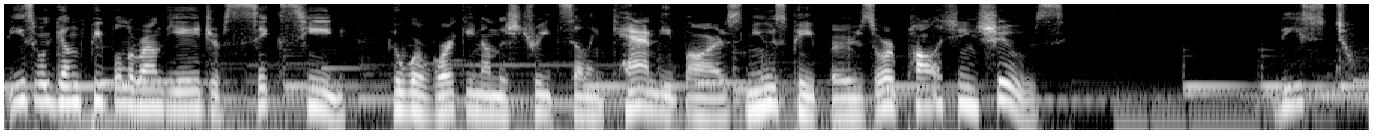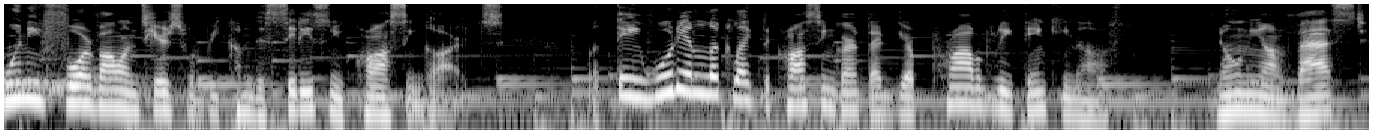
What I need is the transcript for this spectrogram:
These were young people around the age of 16 who were working on the street selling candy bars, newspapers, or polishing shoes. These 24 volunteers would become the city's new crossing guards, but they wouldn't look like the crossing guard that you're probably thinking of. No neon vest,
